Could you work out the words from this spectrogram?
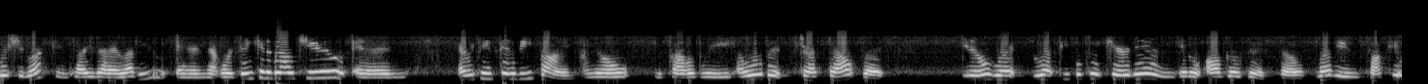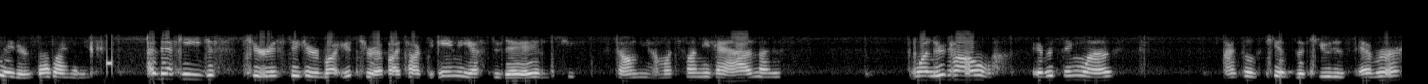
wish you luck and tell you that I love you and that we're thinking about you and everything's going to be fine. I know you're probably a little bit stressed out, but you know, let let people take care of it and it'll all go good. So, love you. Talk to you later. Bye bye, honey. Hi, Becky. Just curious to hear about your trip. I talked to Amy yesterday and she told me how much fun you had, and I just wondered how everything was. Aren't those kids the cutest ever?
